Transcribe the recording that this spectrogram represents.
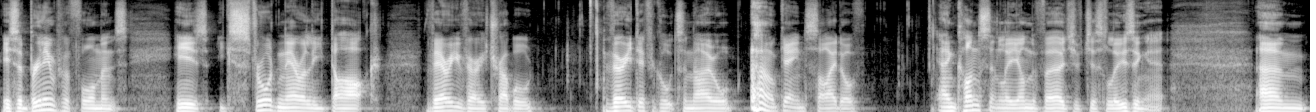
It's a brilliant performance. He is extraordinarily dark, very, very troubled, very difficult to know or get inside of, and constantly on the verge of just losing it. Um,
